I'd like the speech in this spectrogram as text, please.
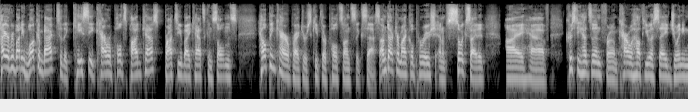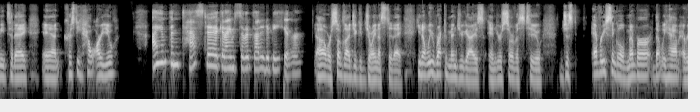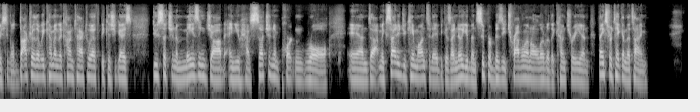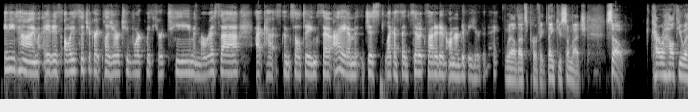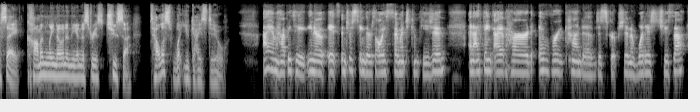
Hi, everybody. Welcome back to the KC Chiropulse podcast brought to you by CATS Consultants, helping chiropractors keep their pulse on success. I'm Dr. Michael Perush, and I'm so excited. I have Christy Hudson from Chiro Health USA joining me today. And Christy, how are you? I am fantastic, and I'm so excited to be here. Oh, we're so glad you could join us today. You know, we recommend you guys and your service to just every single member that we have, every single doctor that we come into contact with, because you guys do such an amazing job and you have such an important role. And uh, I'm excited you came on today because I know you've been super busy traveling all over the country. And thanks for taking the time. Anytime. It is always such a great pleasure to work with your team and Marissa at CATS Consulting. So I am just, like I said, so excited and honored to be here today. Well, that's perfect. Thank you so much. So, Chiro Health USA, commonly known in the industry as CHUSA. Tell us what you guys do. I am happy to. You know, it's interesting. There's always so much confusion. And I think I have heard every kind of description of what is CHUSA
